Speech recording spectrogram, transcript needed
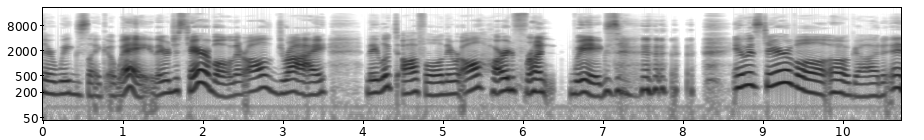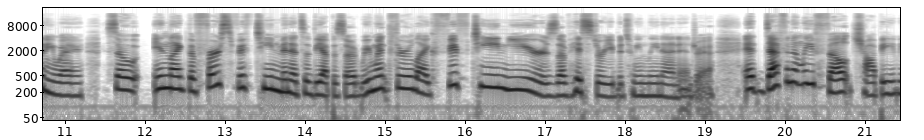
their wigs like away. They were just terrible. They're all dry. They looked awful. They were all hard front wigs. it was terrible. Oh god. Anyway, so in like the first 15 minutes of the episode, we went through like 15 years of history between Lena and Andrea. It definitely felt choppy.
